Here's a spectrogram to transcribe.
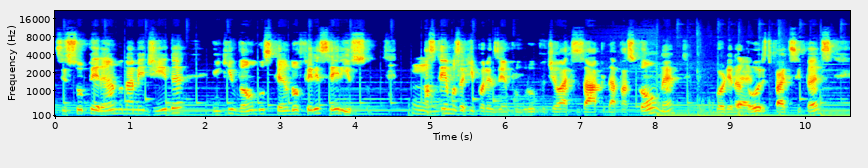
se superando na medida em que vão buscando oferecer isso. Hum. Nós temos aqui, por exemplo, um grupo de WhatsApp da Pascom, né? Coordenadores, é. participantes,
